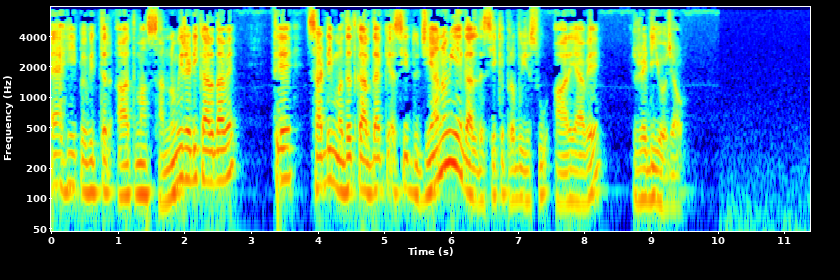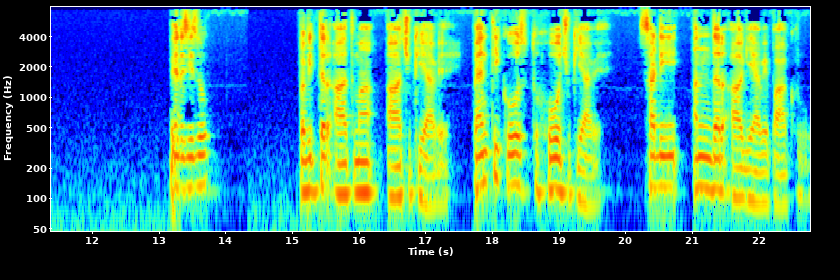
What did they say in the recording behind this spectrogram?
ਇਹੀ ਪਵਿੱਤਰ ਆਤਮਾ ਸਾਨੂੰ ਵੀ ਰੈਡੀ ਕਰਦਾ ਵੇ ਤੇ ਸਾਡੀ ਮਦਦ ਕਰਦਾ ਕਿ ਅਸੀਂ ਦੂਜਿਆਂ ਨੂੰ ਵੀ ਇਹ ਗੱਲ ਦੱਸੀਏ ਕਿ ਪ੍ਰਭੂ ਯਿਸੂ ਆ ਰਿਹਾ ਵੇ ਰੈਡੀ ਹੋ ਜਾਓ। ਮੇਰੇ ਅਜ਼ੀਜ਼ੋ ਪਵਿੱਤਰ ਆਤਮਾ ਆ ਚੁੱਕਿਆ ਵੇ, ਪੈਂਤੀਕੋਸਤ ਹੋ ਚੁੱਕਿਆ ਵੇ, ਸਾਡੀ ਅੰਦਰ ਆ ਗਿਆ ਵੇ ਪਾਕ ਰੂ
